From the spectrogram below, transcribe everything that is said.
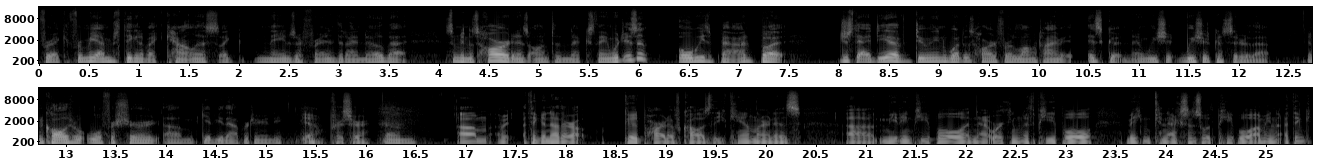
for like for me, I'm just thinking of like countless like names of friends that I know that something that's hard and is on to the next thing, which isn't always bad, but just the idea of doing what is hard for a long time i- is good, and we should we should consider that. And college will, will for sure um, give you the opportunity. Yeah, for sure. Um, Um, I, mean, I think another good part of college that you can learn is uh, meeting people and networking with people, making connections with people. I mean, I think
